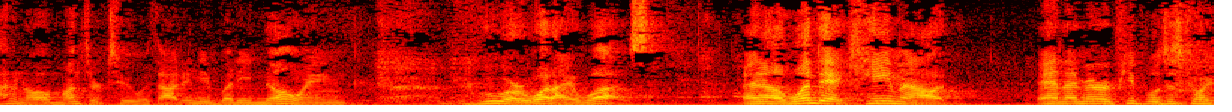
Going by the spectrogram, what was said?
I don't know, a month or two without anybody knowing who or what I was. And uh, one day it came out, and I remember people just going,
